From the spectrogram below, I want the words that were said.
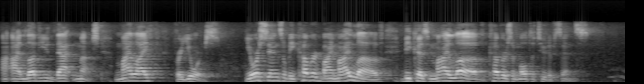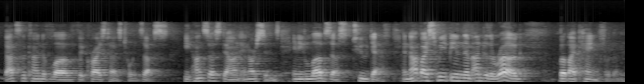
I, I love you that much. My life for yours. Your sins will be covered by my love because my love covers a multitude of sins. That's the kind of love that Christ has towards us. He hunts us down in our sins, and He loves us to death. And not by sweeping them under the rug, but by paying for them.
